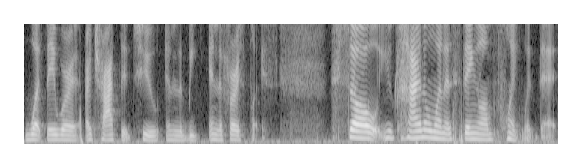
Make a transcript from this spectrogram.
what they were attracted to in the be- in the first place. So you kind of want to stay on point with that.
